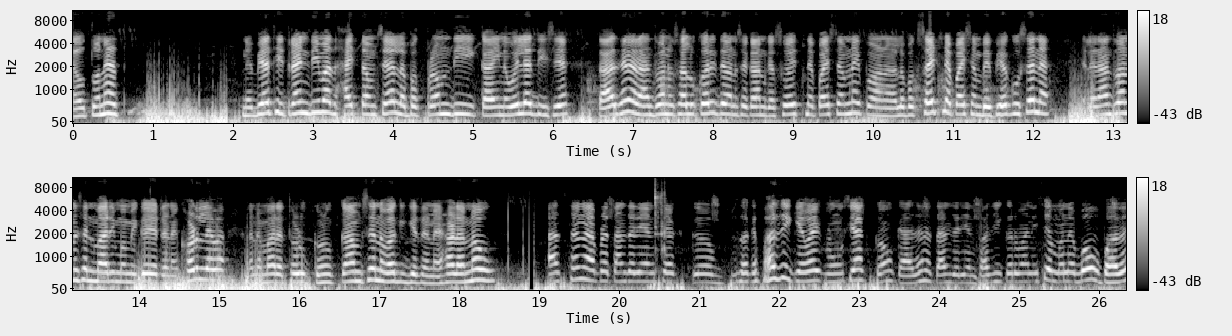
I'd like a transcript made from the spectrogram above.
આવતો ને. ને બેથી ત્રણ દીમાં જ હાઈતમ છે, લગભગ પ્રમ દી કાંઈ ને ઓલા દી છે. તો આ છે ને રાંધવાનું ચાલુ કરી દેવાનું છે, કારણ કે સોઈઠ ને પાયસમ નહીં, પણ લગભગ સાઠ ને પાયસમ બે ભેગું છે ને, એટલે રાંધવાનું છે ને મારી મમ્મી ગઈ અટાણે ખડ લેવા, અને મારે થોડુંક ઘણું કામ છે ને, વાગી ગયા અટાણે સાડા નવ. આજ છે ને આપણે તાંજરિયાન શેક કે ભાજી કહેવાય હું શેક કહું કે આજે ને તાંજરિયાન ભાજી કરવાની છે. મને બહુ ભાવે.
